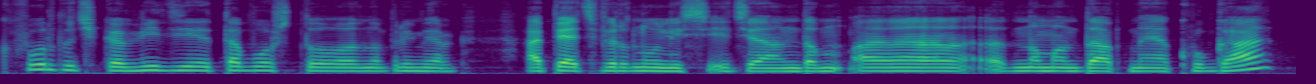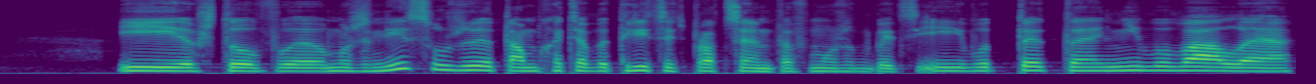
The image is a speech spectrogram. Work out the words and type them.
форточка в виде того, что, например, опять вернулись эти а, одномандатные округа, и что в Мажилис уже там хотя бы 30% может быть. И вот это небывалое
